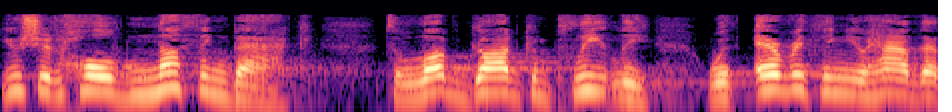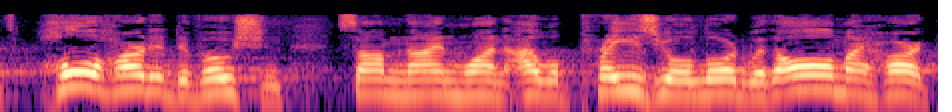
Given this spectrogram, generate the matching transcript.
You should hold nothing back to love God completely with everything you have. That's wholehearted devotion. Psalm 9:1. I will praise you, O Lord, with all my heart.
